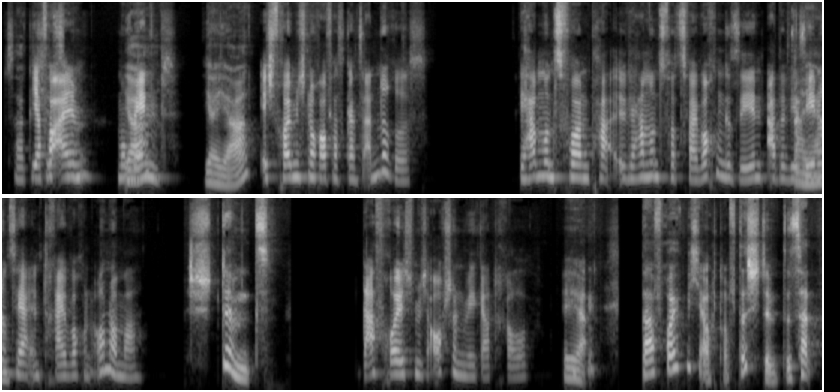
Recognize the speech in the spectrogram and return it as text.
sage ich. Ja, vor allem, mal- Moment. Ja, ja. Ich freue mich noch auf was ganz anderes. Wir haben uns vor ein paar, wir haben uns vor zwei Wochen gesehen, aber wir Ah, sehen ja. uns ja in drei Wochen auch nochmal. Stimmt. Da freue ich mich auch schon mega drauf. Ja. Da freue ich mich auch drauf. Das stimmt. Es hat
